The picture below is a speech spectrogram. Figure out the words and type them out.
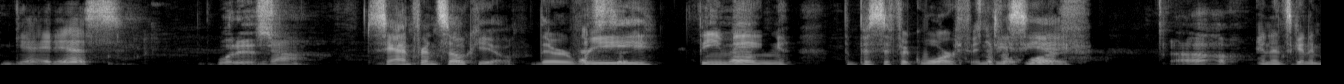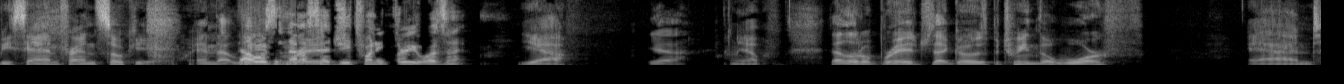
yeah, it is. what is? Yeah, San Francisco. They're That's the- re-theming oh. the Pacific Wharf in DCA. Wharf. Oh. and it's going to be San Fransokyo. And that That was announced at D23, wasn't it? Yeah, Yeah. yep. That little bridge that goes between the wharf and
